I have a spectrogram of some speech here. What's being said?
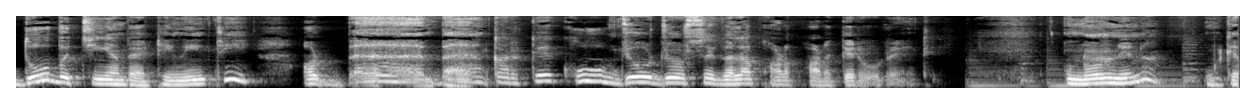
दो बच्चियाँ बैठी हुई थी और बै बै करके खूब ज़ोर ज़ोर से गला फाड़ फाड़ के रो रही थी। उन्होंने ना उनके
